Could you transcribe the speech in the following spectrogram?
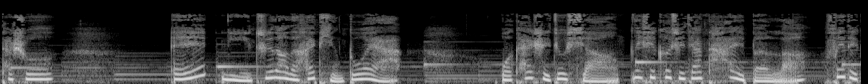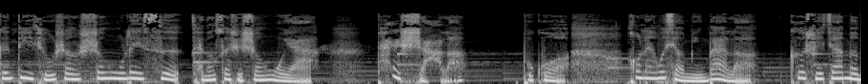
他说：“哎，你知道的还挺多呀。”我开始就想，那些科学家太笨了，非得跟地球上生物类似才能算是生物呀，太傻了。不过后来我想明白了，科学家们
